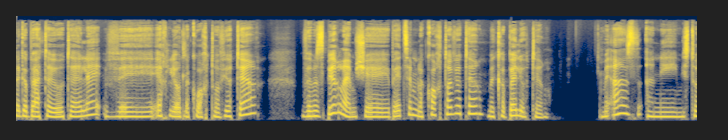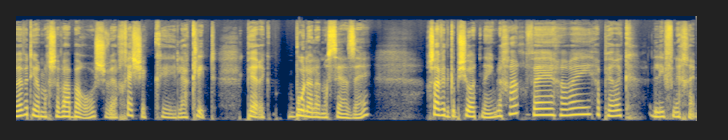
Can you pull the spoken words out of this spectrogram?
לגבי הטעויות האלה, ואיך להיות לקוח טוב יותר, ומסביר להם שבעצם לקוח טוב יותר מקבל יותר. מאז אני מסתובבת עם המחשבה בראש והחשק אה, להקליט פרק בול על הנושא הזה. עכשיו התגבשו התנאים לכך, והרי הפרק לפניכם.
